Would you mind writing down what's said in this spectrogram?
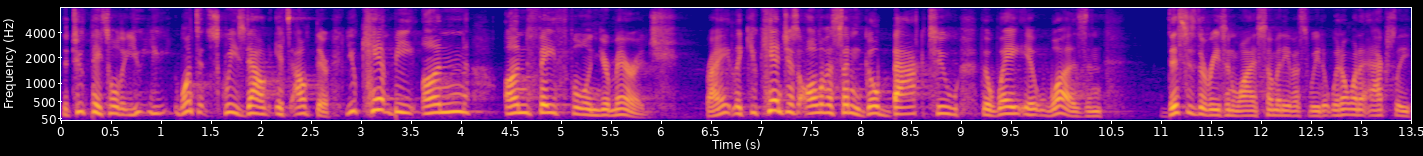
the toothpaste holder. You, you, once it's squeezed out, it's out there. You can't be un, unfaithful in your marriage, right? Like you can't just all of a sudden go back to the way it was. And this is the reason why so many of us, we don't, we don't want to actually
